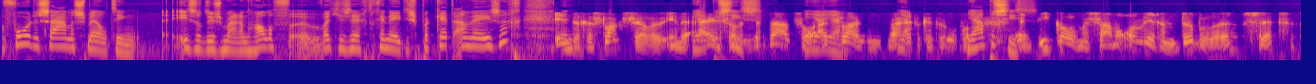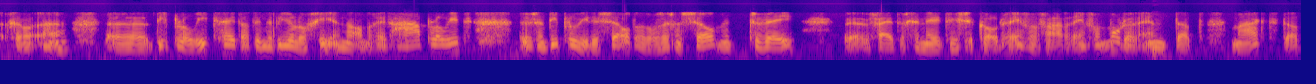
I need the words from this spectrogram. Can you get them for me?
voor de samensmelting is er dus maar een half, uh, wat je zegt, genetisch pakket aanwezig. In en... de geslachtscellen, in de ja, eicellen, inderdaad, zo ja, uitsluitend. Daar ja. heb ik het over. Ja, precies. En die komen samen om weer een dubbele set, uh, uh, diploïd heet dat in de biologie, en de andere heet haploïd. Dus een diploïde cel, dat wil zeggen een cel met twee uh, feiten genetische codes, één van vader, één van moeder. En dat maakt dat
